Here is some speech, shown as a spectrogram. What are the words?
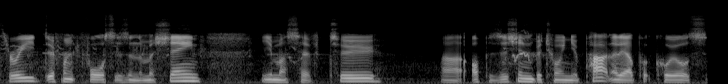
three different forces in the machine. You must have two uh, opposition between your partnered output coils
